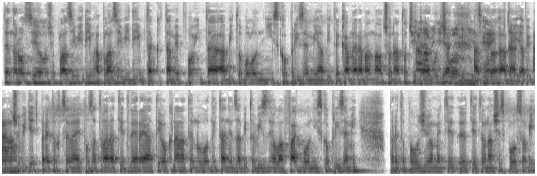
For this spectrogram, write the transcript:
ten rozdiel, že plazivý dým a plazivý dým, tak tam je pointa, aby to bolo nízko pri zemi, aby ten kameraman mal čo natočiť a ľudia, vidieť, aby, hej, aby, tak, aby bolo áno. čo vidieť, preto chceme aj pozatvárať tie dvere a tie okna na ten úvodný tanec, aby to vyznelo a fakt bol nízko pri zemi, preto používame tie, tieto naše spôsoby,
